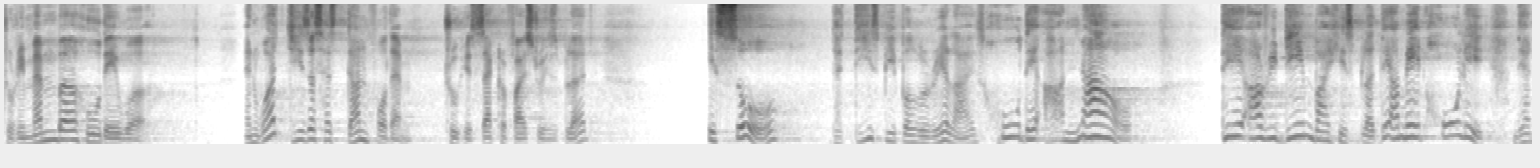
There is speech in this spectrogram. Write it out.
to remember who they were and what Jesus has done for them through his sacrifice, through his blood, is so that these people will realize who they are now. They are redeemed by his blood. They are made holy. They are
